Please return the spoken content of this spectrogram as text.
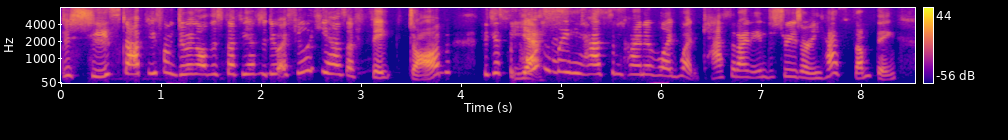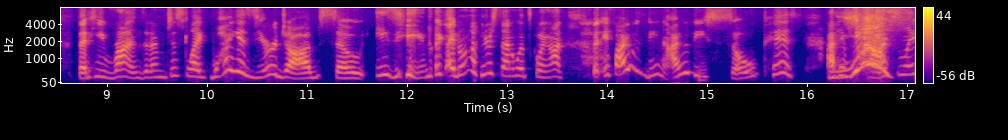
Does she stop you from doing all the stuff you have to do? I feel like he has a fake job because supposedly Yes. he has some kind of like what Cassadine Industries or he has something that he runs. And I'm just like why is your job so easy? Like I don't understand what's going on. But if I was Nina I would be so pissed at him Yes! constantly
